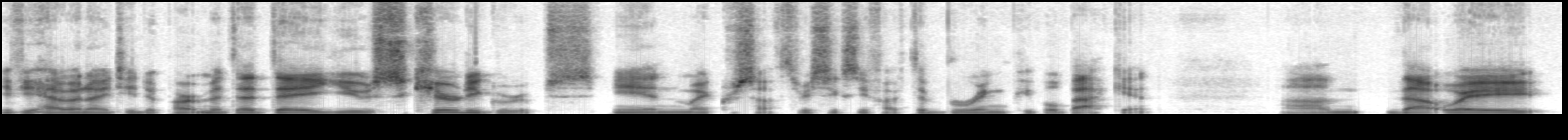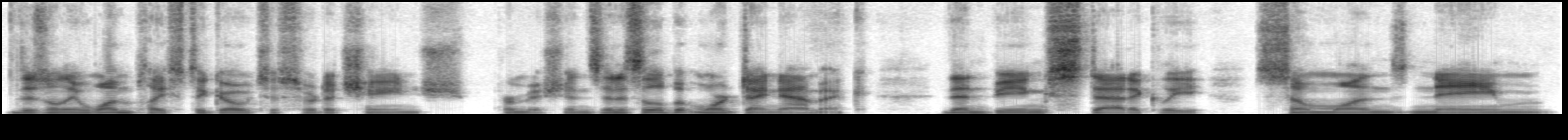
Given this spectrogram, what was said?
if you have an IT department that they use security groups in Microsoft 365 to bring people back in. Um, that way, there's only one place to go to sort of change permissions, and it's a little bit more dynamic than being statically someone's name.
